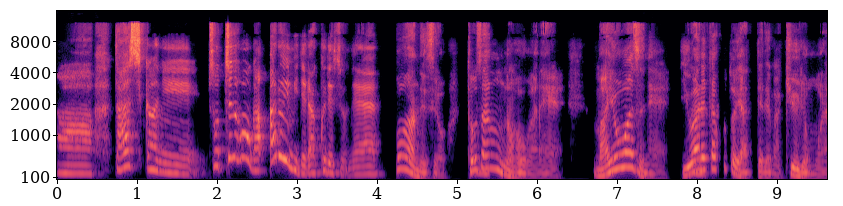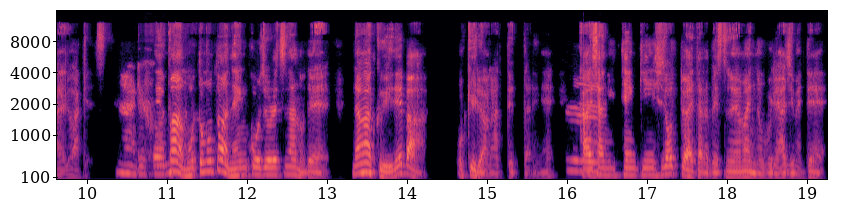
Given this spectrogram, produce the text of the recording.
ああ、確かに、そっちの方がある意味で楽ですよね。そうなんですよ。登山の方がね、迷わずね、言われたことやってれば給料もらえるわけです。なるほで、まあ、もともとは年功序列なので、長くいればお給料上がっていったりね、会社に転勤しろって言われたら別の山に登り始めて、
